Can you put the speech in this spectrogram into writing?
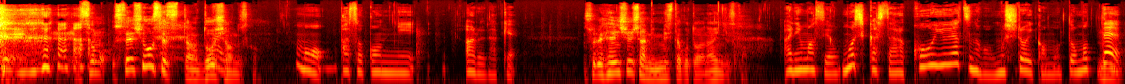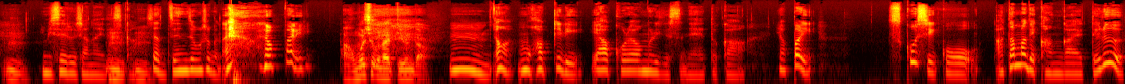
えその捨て小説ってのはどうしちゃうんですか、もうパソコンにあるだけそれ編集者に見せたことはないんですか？ありますよ。もしかしたらこういうやつのが面白いかもと思ってうんうん。見せるじゃないですか、うんうん。じゃあ全然面白くない。やっぱり。あ面白くないって言うんだ。うん、あもうはっきり「いやこれは無理ですね」とか。やっぱり少しこう頭で考えてる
